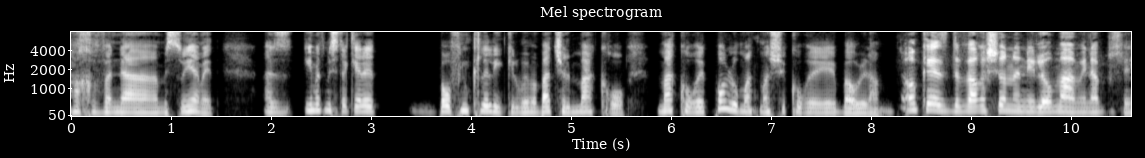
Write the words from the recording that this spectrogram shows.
הכוונה מסוימת. אז אם את מסתכלת באופן כללי, כאילו במבט של מקרו, מה קורה פה לעומת מה שקורה בעולם. אוקיי, אז דבר ראשון, אני לא מאמינה בזה.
